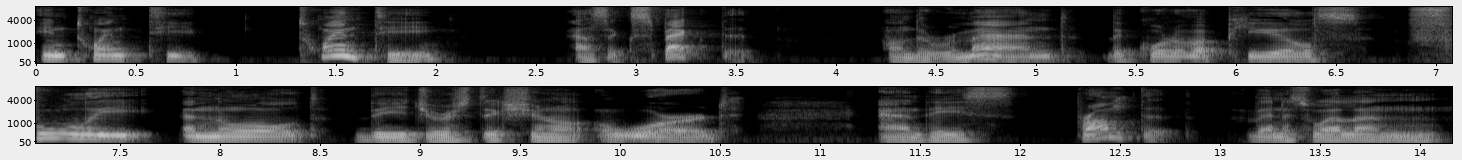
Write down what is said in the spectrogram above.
In 2020, as expected, on the remand, the Court of Appeals fully annulled the jurisdictional award and this prompted Venezuelan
